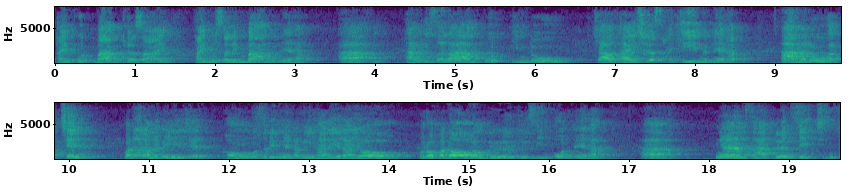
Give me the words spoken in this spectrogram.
ไทยพุทธบ้าง เชื้อสายไทยมุสลิมบ้างอย่างนี้ครับอ่าทั้งอิสลามพุทธฮินดู ชาวไทยเชื้อสายจีนแบบนี้ครับอ่ามาดูครับ เช่น วัฒนธรรมประเพณีเช่น ของมุสลิมเนี่ยก็มีฮารีรายอรอมฎอนหรือถือศีลอดเนี่ยครับอ่างานศาสตร์เดือนสิบชินเฟ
